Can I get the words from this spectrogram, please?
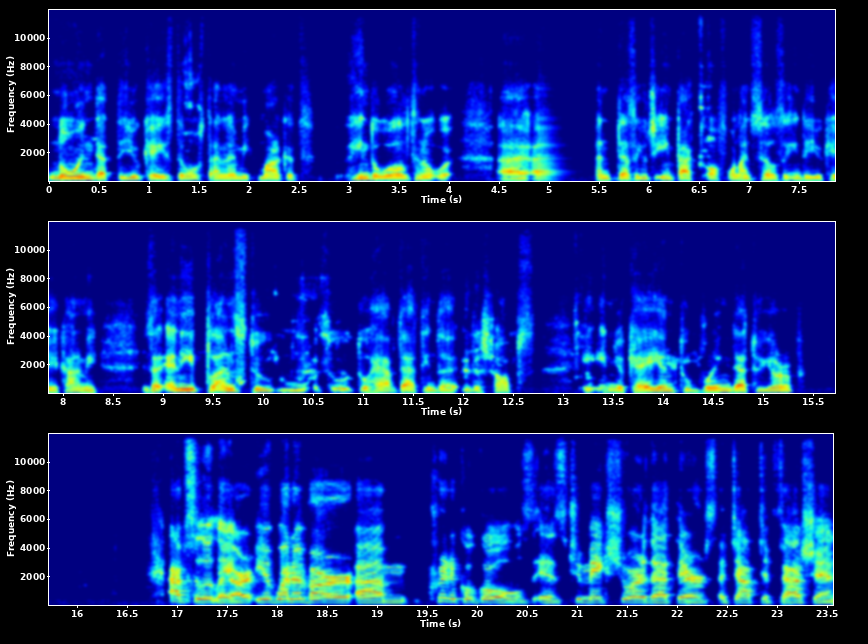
knowing that the UK is the most dynamic market in the world, you know and there's a huge impact of online sales in the UK economy. Is there any plans to to to have that in the in the shops in UK and to bring that to Europe? Absolutely. Our one of our um, critical goals is to make sure that there's adaptive fashion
